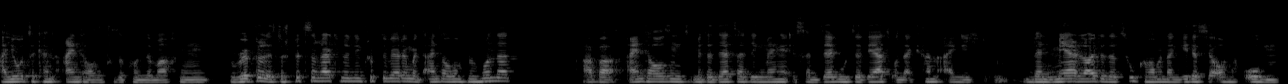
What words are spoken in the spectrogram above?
IOTA kann 1000 pro Sekunde machen. Ripple ist der Spitzenreiter unter den Kryptowährungen mit 1500, aber 1000 mit der derzeitigen Menge ist ein sehr guter Wert und er kann eigentlich, wenn mehr Leute dazukommen, dann geht es ja auch nach oben.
